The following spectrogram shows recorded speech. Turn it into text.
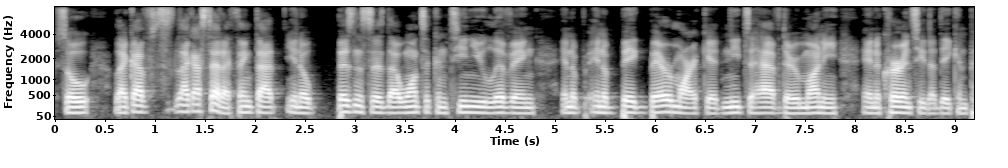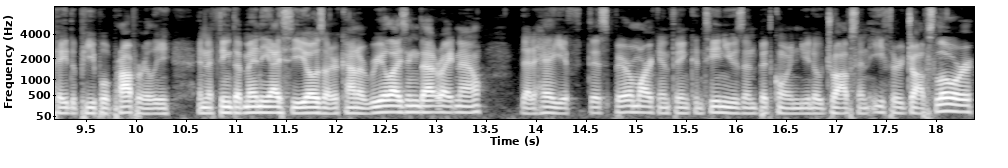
So, like I've like I said, I think that you know businesses that want to continue living in a in a big bear market need to have their money in a currency that they can pay the people properly. And I think that many ICOs are kind of realizing that right now. That hey, if this bear market thing continues and Bitcoin, you know, drops and Ether drops lower,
